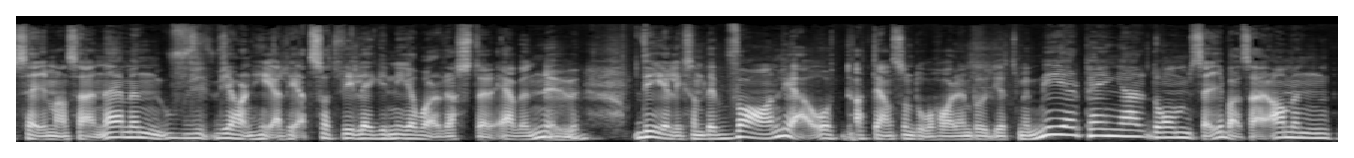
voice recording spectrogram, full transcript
säger man så här, nej men vi, vi har en helhet så att vi lägger ner våra röster även nu. Det är liksom det vanliga och att den som då har en budget med mer pengar, de säger bara så här, ja men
